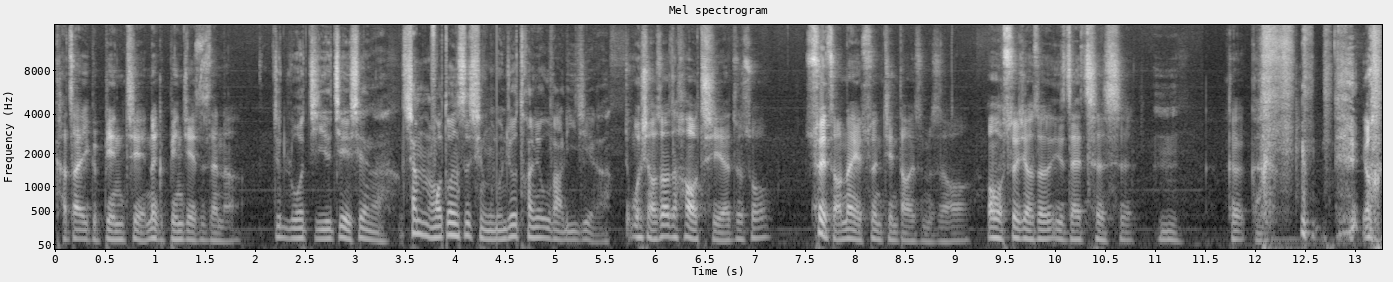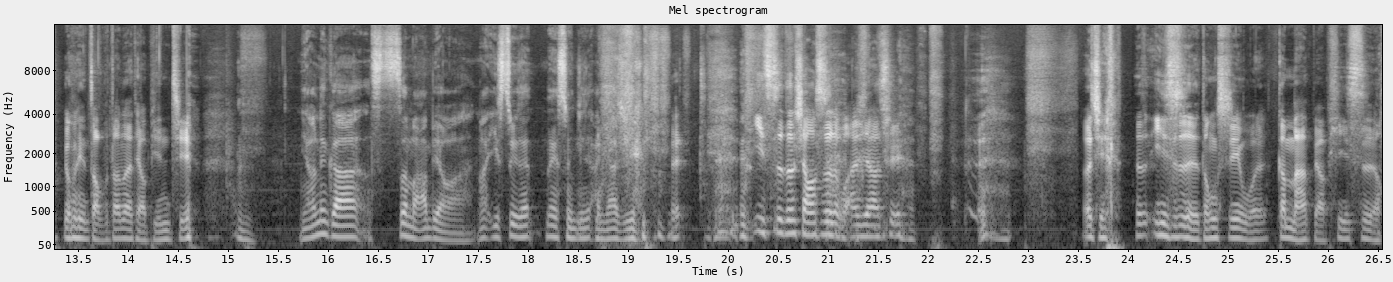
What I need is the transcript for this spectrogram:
卡在一个边界，那个边界是在哪？就逻辑的界限啊，像矛盾的事情，我们就突然就无法理解了。我小时候是好奇啊，就说睡着那一瞬间到底什么时候？哦，睡觉的时候一直在测试，嗯，可可 永永远找不到那条边界。嗯，你要那个色码表啊，然后一睡在那一瞬间按下去，意识都消失了，我按下去。而且那是意识的东西，我干嘛表屁事哦？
